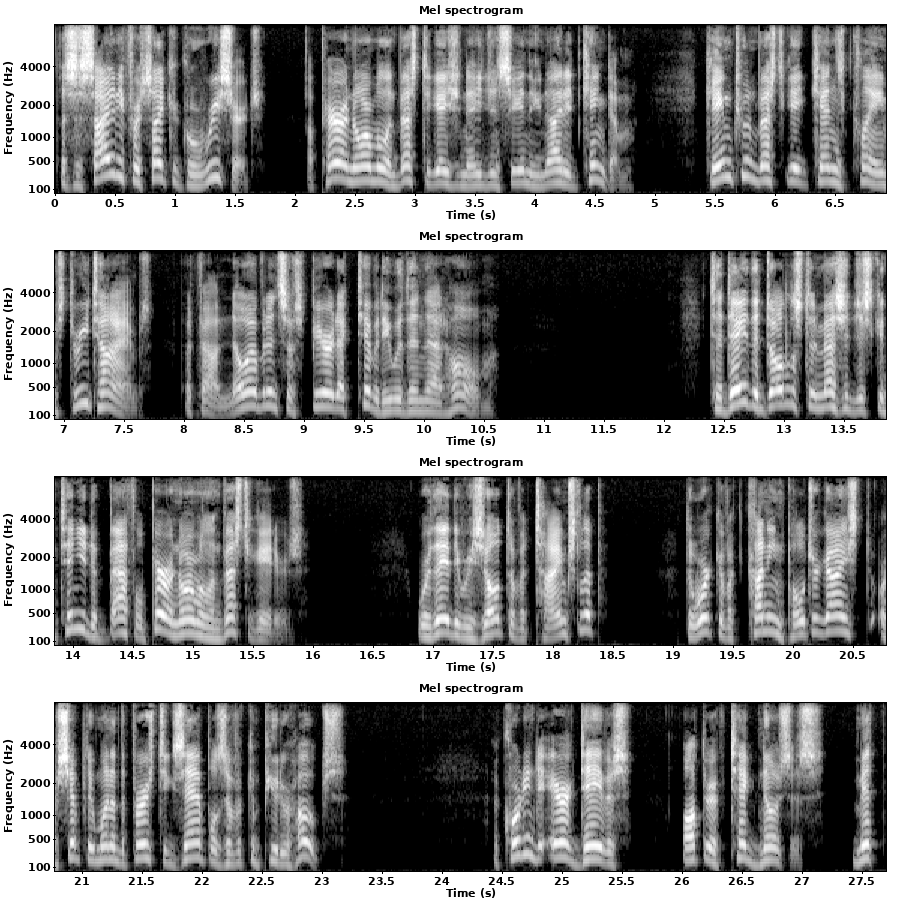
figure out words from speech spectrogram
The Society for Psychical Research, a paranormal investigation agency in the United Kingdom, came to investigate Ken's claims three times, but found no evidence of spirit activity within that home. Today, the Dodleston messages continue to baffle paranormal investigators. Were they the result of a time slip, the work of a cunning poltergeist, or simply one of the first examples of a computer hoax? According to Erik Davis, author of TechGnosis Myth,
